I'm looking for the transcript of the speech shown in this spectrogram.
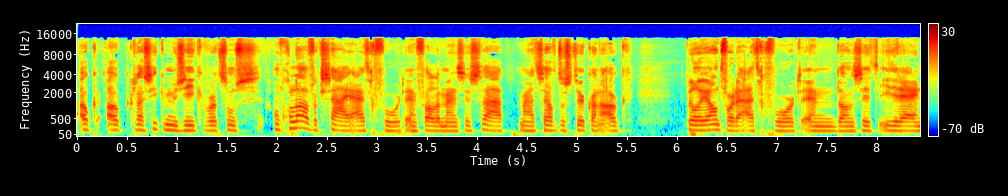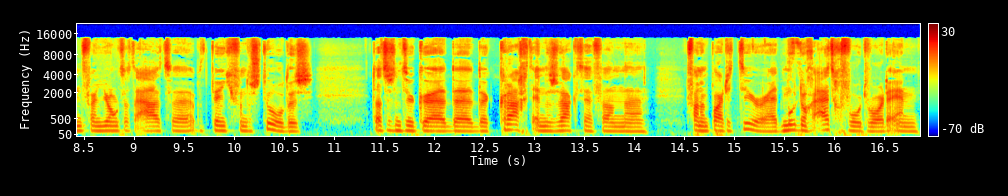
ook, ook klassieke muziek wordt soms ongelooflijk saai uitgevoerd... en vallen mensen in slaap. Maar hetzelfde stuk kan ook briljant worden uitgevoerd... en dan zit iedereen van jong tot oud uh, op het puntje van de stoel. Dus dat is natuurlijk uh, de, de kracht en de zwakte van, van een partituur. Het moet nog uitgevoerd worden en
